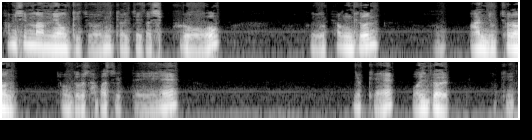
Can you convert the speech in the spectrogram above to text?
30만 명 기준 결제자 10% 그리고 평균 16,000원 정도로 잡았을 때 이렇게 월별 이렇게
